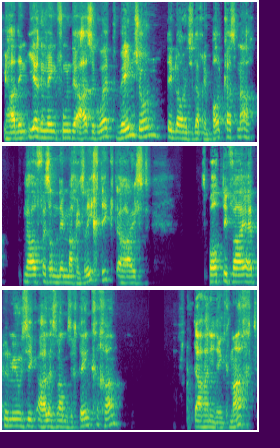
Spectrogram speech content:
ich habe dann irgendwann gefunden, also gut, wenn schon, dann lassen sie doch im Podcast mach- laufen, sondern dann mache ich es richtig. Das heißt Spotify, Apple Music, alles, was man sich denken kann. Das habe ich dann gemacht.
